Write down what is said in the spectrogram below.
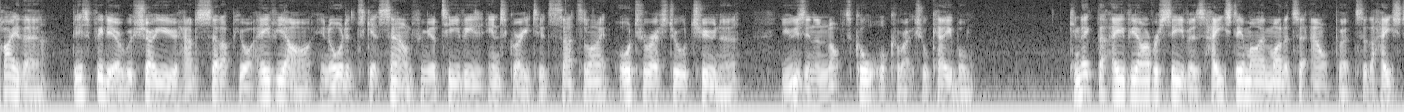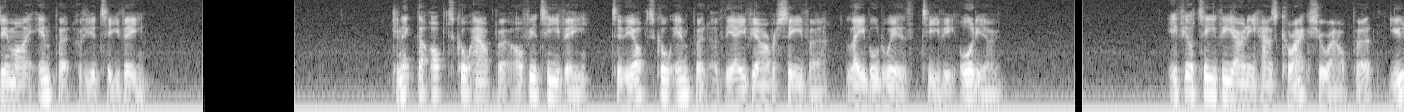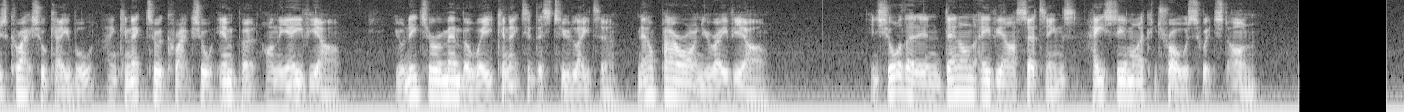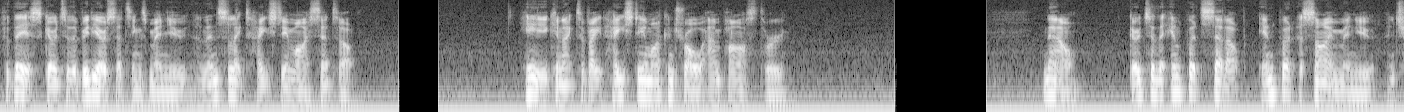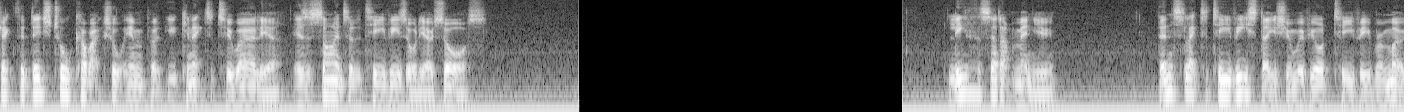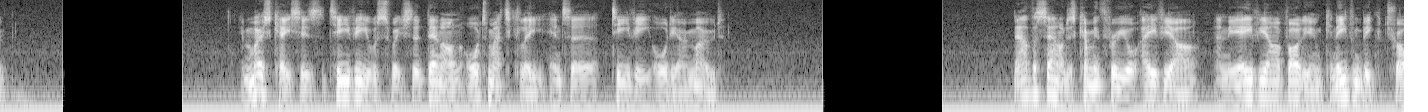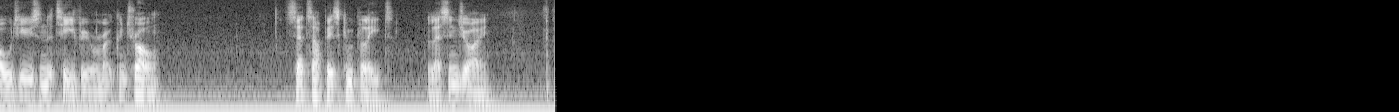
Hi there, this video will show you how to set up your AVR in order to get sound from your TV's integrated satellite or terrestrial tuner using an optical or coaxial cable. Connect the AVR receiver's HDMI monitor output to the HDMI input of your TV. Connect the optical output of your TV to the optical input of the AVR receiver labelled with TV audio. If your TV only has coaxial output, use coaxial cable and connect to a coaxial input on the AVR. You'll need to remember where you connected this to later. Now power on your AVR. Ensure that in Denon AVR settings, HDMI control is switched on. For this, go to the video settings menu and then select HDMI setup. Here you can activate HDMI control and pass-through. Now, Go to the Input Setup Input Assign menu and check the digital coaxial input you connected to earlier is assigned to the TV's audio source. Leave the Setup menu. Then select a TV station with your TV remote. In most cases, the TV will switch the Denon automatically into TV audio mode. Now the sound is coming through your AVR and the AVR volume can even be controlled using the TV remote control. Setup is complete. Let's enjoy.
